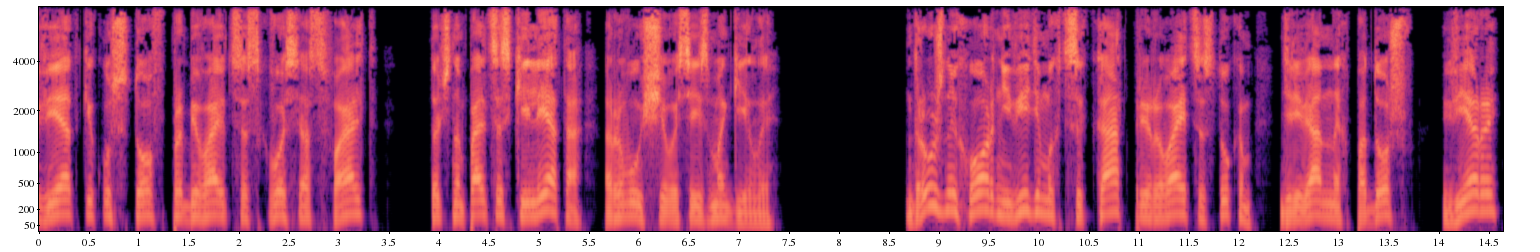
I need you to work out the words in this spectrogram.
ветки кустов пробиваются сквозь асфальт, точно пальцы скелета, рвущегося из могилы. Дружный хор невидимых цикад прерывается стуком деревянных подошв Веры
